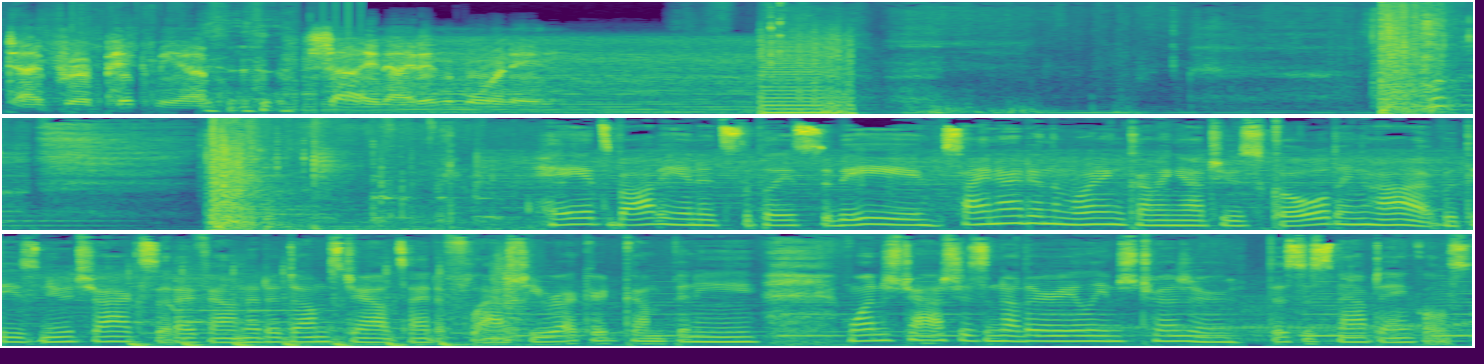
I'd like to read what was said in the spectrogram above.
Time for a pick-me-up. Cyanide in the morning. Hey, it's Bobby, and it's the place to be. Cyanide in the morning coming at you scolding hot with these new tracks that I found at a dumpster outside a flashy record company. One's trash is another alien's treasure. This is Snapped Ankles.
